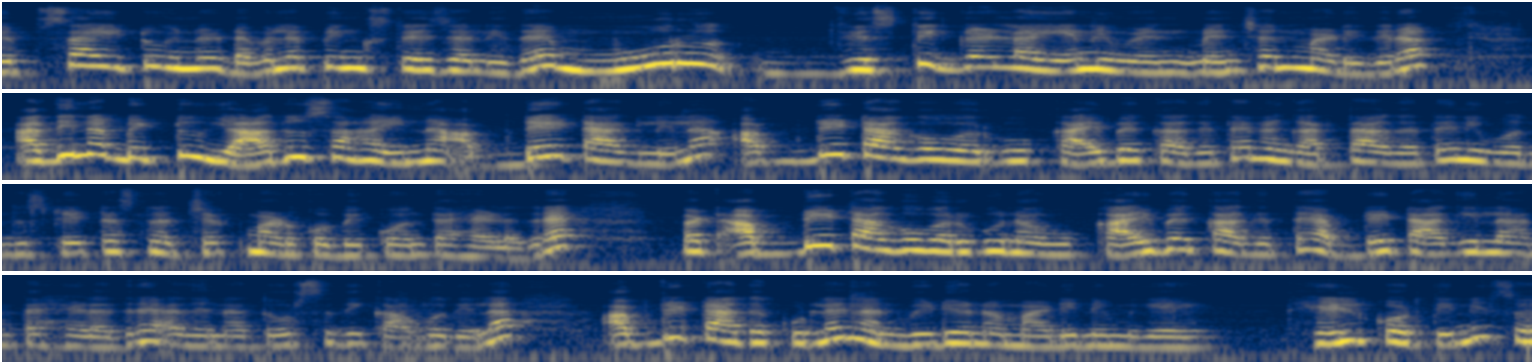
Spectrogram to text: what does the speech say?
ವೆಬ್ಸೈಟು ಇನ್ನು ಡೆವಲಪಿಂಗ್ ಸ್ಟೇಜ್ ಅಲ್ಲಿ ಇದೆ. ಮೂರು ಡಿಸ್ಟಿಕ್ಗಳನ್ನ ಏನು ಮೆನ್ಷನ್ ಮಾಡಿದ್ದೀರಾ? ಅದನ್ನ ಬಿಟ್ಟು ಯಾವುದು ಸಹ ಇನ್ನ ಅಪ್ಡೇಟ್ ಆಗ್ಲಿಲ್ಲ. ಅಪ್ಡೇಟ್ ಆಗೋವರೆಗೂ ಕಾಯ್ಬೇಕಾಗತ್ತೆ. ನಂಗೆ ಅರ್ಥ ಆಗುತ್ತೆ. ನೀವು ಒಂದು ಸ್ಟೇಟಸ್ನ ಚೆಕ್ ಮಾಡ್ಕೋಬೇಕು ಅಂತ ಹೇಳಿದ್ರೆ. ಬಟ್ ಅಪ್ಡೇಟ್ ಆಗೋವರೆಗೂ ನಾವು ಕಾಯ್ಬೇಕಾಗತ್ತೆ. ಅಪ್ಡೇಟ್ ಆಗಿಲ್ಲ ಅಂತ ಹೇಳಿದ್ರೆ ಅದನ್ನ ತೋರಿಸೋದಕ್ಕೆ ಆಗೋದಿಲ್ಲ ಅಪ್ಡೇಟ್ ಆದ ಕೂಡಲೇ ನಾನು ವಿಡಿಯೋನ ಮಾಡಿ ನಿಮಗೆ ಹೇಳ್ಕೊಡ್ತೀನಿ. ಸೊ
